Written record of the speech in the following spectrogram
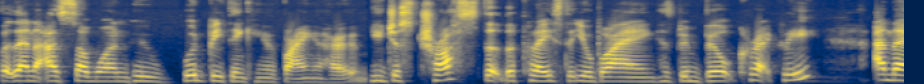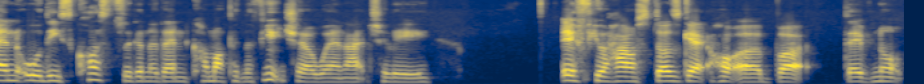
But then as someone who would be thinking of buying a home you just trust that the place that you're buying has been built correctly and then all these costs are going to then come up in the future when actually if your house does get hotter but they've not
